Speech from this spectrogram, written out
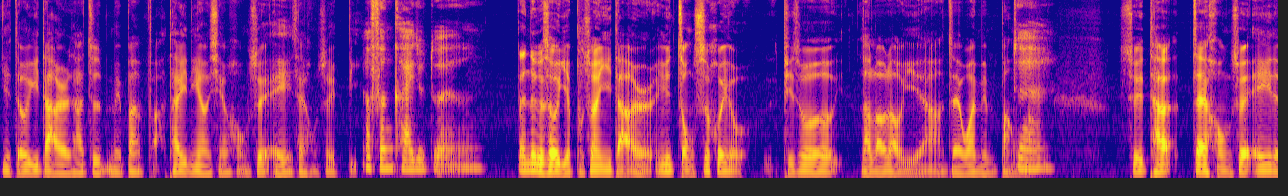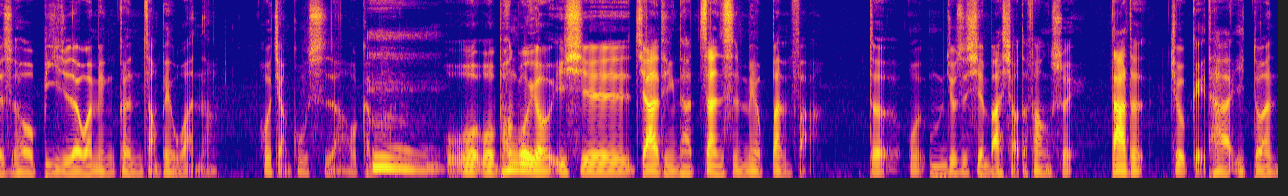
也都一打二，她就没办法，她一定要先哄睡 A 再哄睡 B，要分开就对了。但那个时候也不算一打二，因为总是会有，比如说姥姥姥爷啊在外面帮忙，对所以他在哄睡 A 的时候，B 就在外面跟长辈玩啊，或讲故事啊，或干嘛。嗯，我我碰过有一些家庭，他暂时没有办法的，我我们就是先把小的放睡，大的就给他一段。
